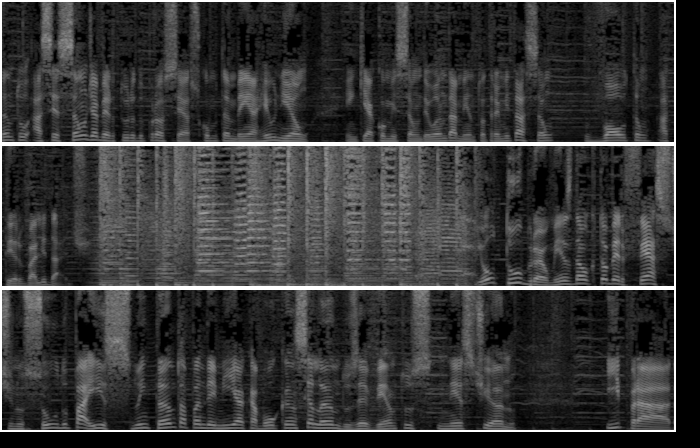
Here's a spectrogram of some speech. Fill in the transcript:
tanto a sessão de abertura do processo como também a reunião em que a comissão deu andamento à tramitação voltam a ter validade. E outubro é o mês da Oktoberfest no sul do país. No entanto, a pandemia acabou cancelando os eventos neste ano. E para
